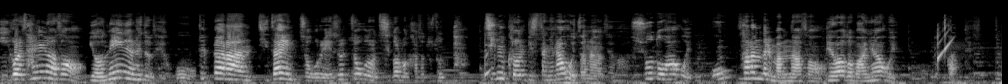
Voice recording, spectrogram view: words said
이걸 살려서 연예인을 해도 되고 특별한 디자인 쪽으로 예술 쪽으로 직업을 가져도 좋다. 지금 그런 비슷한 일 하고 있잖아요. 제가 쇼도 하고 있고 사람들 만나서 대화도 많이 하고 있고 똑같아 진짜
